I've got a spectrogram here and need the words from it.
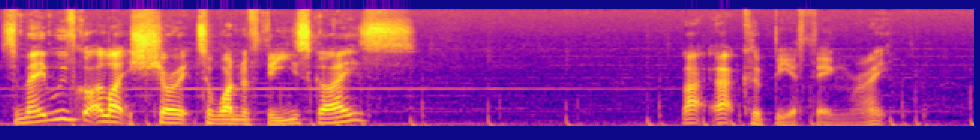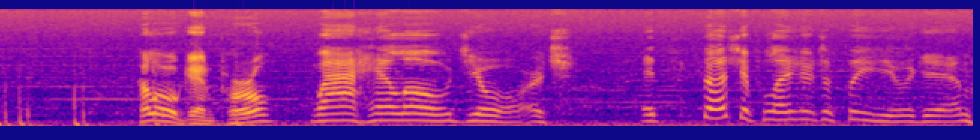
So maybe we've got to like show it to one of these guys. That that could be a thing, right? Hello again, Pearl. Why, hello, George. It's such a pleasure to see you again.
